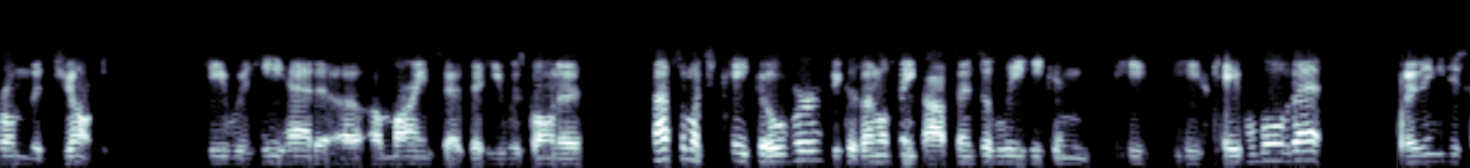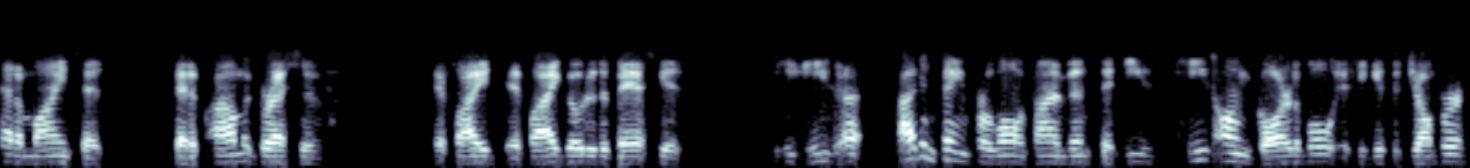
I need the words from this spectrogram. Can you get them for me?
from the jump, he would he had a, a mindset that he was going to not so much take over because I don't think offensively he can he he's capable of that, but I think he just had a mindset that if I'm aggressive, if I if I go to the basket, he, he's. Uh, I've been saying for a long time, Vince, that he's he's unguardable if he gets a jumper,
